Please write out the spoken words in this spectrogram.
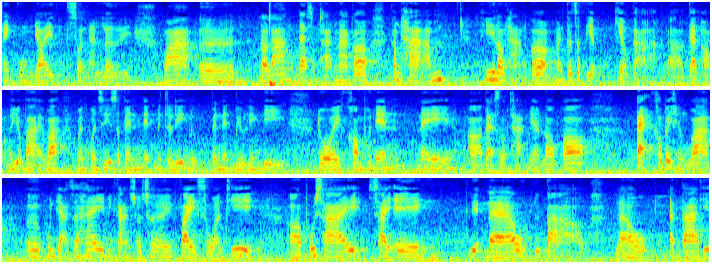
ในกลุ่มย่อยส่วนนั้นเลย ว่าเออเราร่างแบบสอบถามมาก็คำถาม ที่เราถามก็มันก็จะเกี่ยวเกี่ยวกับการออกนโยบายว่ามันควรที่จะเป็น net metering หรือเป็น net billing ดี โดย component ในแบบสอบถามเนี่ยเราก็แตะเข้าไปถึงว่าเออคุณอยากจะให้มีการชดเชยไฟส่วนที่ผู้ใช้ใช้เองเแล้วหรือเปล่า แล้วอัตราที่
